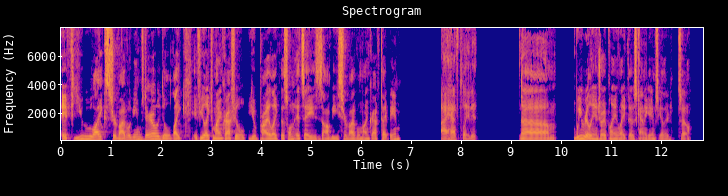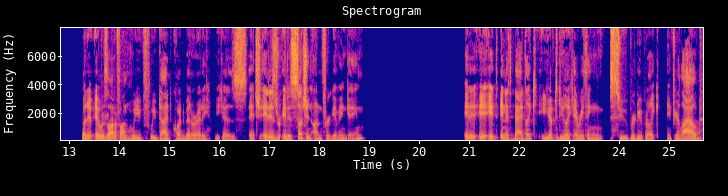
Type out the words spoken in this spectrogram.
if you like survival games, Darrell, you'll like. If you liked Minecraft, you'll you'll probably like this one. It's a zombie survival Minecraft type game. I have played it. Um, we really enjoy playing like those kind of games together. So, but it, it was a lot of fun. We've we've died quite a bit already because it's it is it is such an unforgiving game. It, it it and it's bad. Like you have to do like everything super duper. Like if you're loud,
